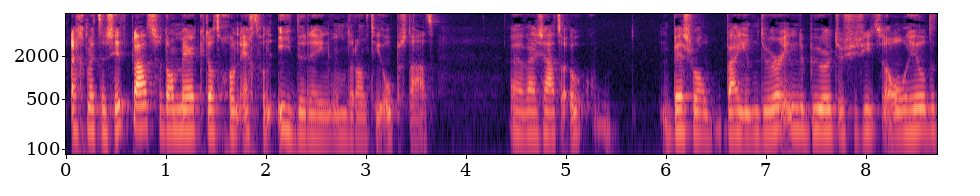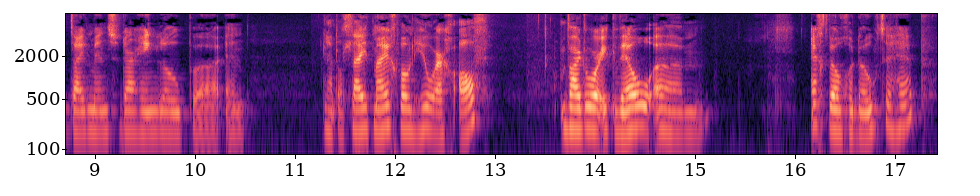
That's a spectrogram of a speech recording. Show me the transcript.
echt met de zitplaatsen, dan merk je dat gewoon echt van iedereen onderhand die opstaat. Uh, wij zaten ook best wel bij een deur in de buurt. Dus je ziet al heel de tijd mensen daarheen lopen. En ja, dat leidt mij gewoon heel erg af. Waardoor ik wel um, echt wel genoten heb.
